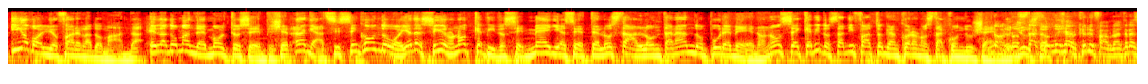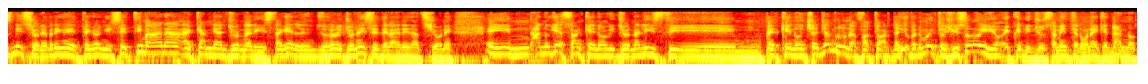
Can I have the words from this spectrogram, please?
io voglio fare la domanda e la domanda è molto semplice. Ragazzi, secondo voi, adesso io non ho capito se Mediaset lo sta allontanando oppure meno. Non si è capito, sta di fatto che ancora non sta conducendo, No, non giusto? sta conducendo perché lui fa una trasmissione praticamente che ogni settimana eh, cambia il giornalista, che è il- sono i giornalisti della redazione. E, mh, hanno chiesto anche ai nuovi giornalisti mh, perché non c'è Gianbruno, ha fatto guarda, io per il momento ci sono io e quindi giustamente non è che danno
